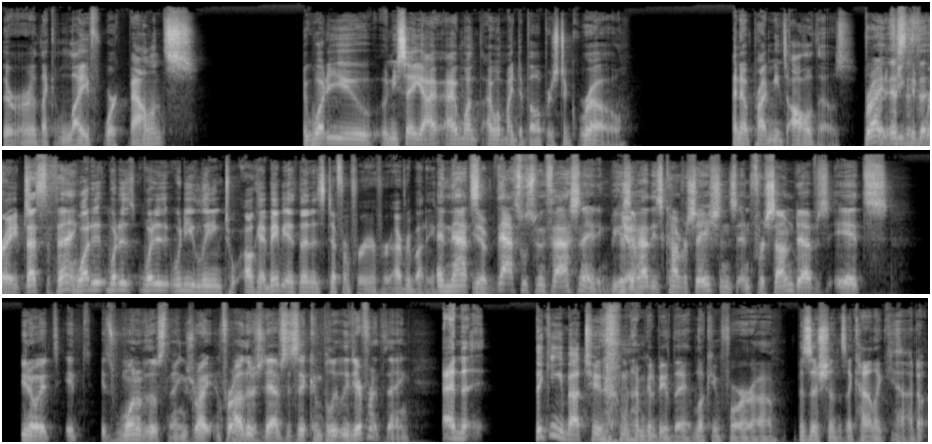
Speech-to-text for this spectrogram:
their or like life work balance like what are you when you say I, I want i want my developers to grow i know it probably means all of those Right. but that's if you could thi- rate That's the thing. what is what is what is what are you leaning to okay maybe then it's different for for everybody and that's you know- that's what's been fascinating because Yeah. I've had these conversations, and for some devs, it's you know, it's it, it's one of those things, right? And for Mhm. others devs, it's a completely different thing. and uh, thinking about too when I'm going to be looking for uh, positions and kind of like yeah I don't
